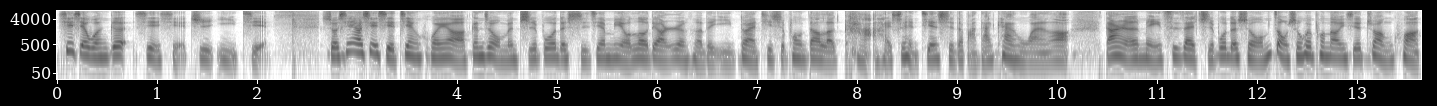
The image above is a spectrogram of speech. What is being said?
谢谢文哥，谢谢志毅姐。首先要谢谢建辉啊，跟着我们直播的时间没有漏掉任何的一段，即使碰到了卡，还是很坚持的把它看完啊。当然，每一次在直播的时候，我们总是会碰到一些状况，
